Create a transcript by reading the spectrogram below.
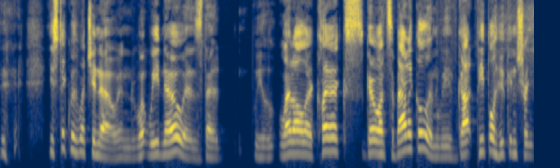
you stick with what you know, and what we know is that we let all our clerics go on sabbatical, and we've got people who can shrink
